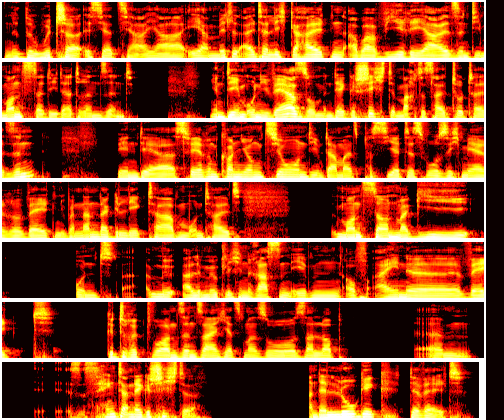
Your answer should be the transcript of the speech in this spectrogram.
Ne, The Witcher ist jetzt ja, ja eher mittelalterlich gehalten, aber wie real sind die Monster, die da drin sind? In dem Universum, in der Geschichte macht es halt total Sinn. In der Sphärenkonjunktion, die damals passiert ist, wo sich mehrere Welten übereinander gelegt haben und halt Monster und Magie und alle möglichen Rassen eben auf eine Welt gedrückt worden sind, sage ich jetzt mal so salopp. Ähm, es, es hängt an der Geschichte, an der Logik der Welt.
